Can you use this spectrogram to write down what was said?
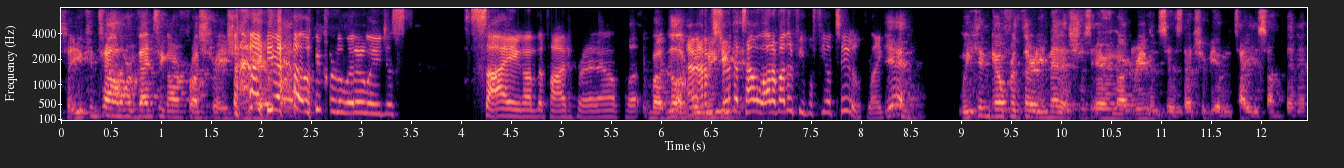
So you can tell we're venting our frustration. Here, yeah, but, like we're literally just sighing on the pod right now. But but look, we- I'm sure can- that's how a lot of other people feel too. Like, yeah, we can go for 30 minutes just airing our grievances. That should be able to tell you something. And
